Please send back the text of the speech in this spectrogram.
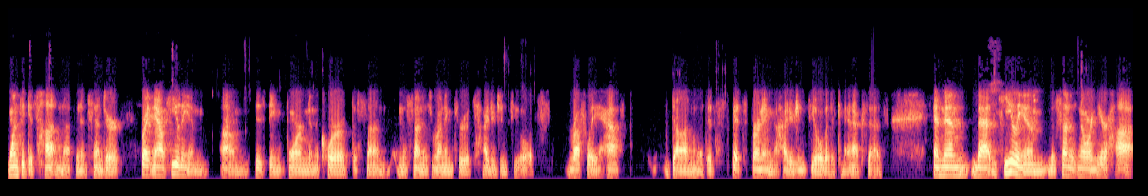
once it gets hot enough in its center right now helium um, is being formed in the core of the sun and the sun is running through its hydrogen fuel it's roughly half done with its it's burning the hydrogen fuel that it can access and then that helium, the sun is nowhere near hot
